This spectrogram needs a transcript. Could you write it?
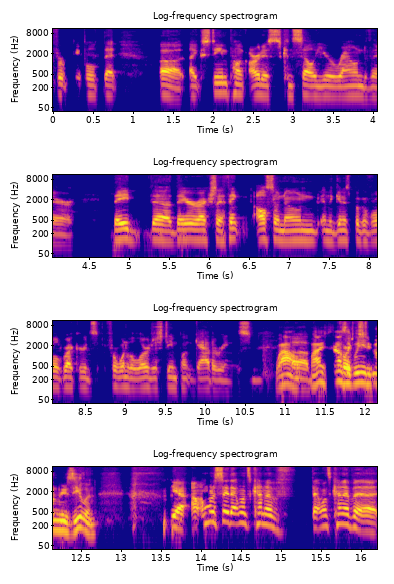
for people that uh, like steampunk artists can sell year round there. They the they're actually I think also known in the Guinness Book of World Records for one of the largest steampunk gatherings. Wow. Uh, Wow, it sounds like we need to go to New Zealand. yeah i'm gonna say that one's kind of that one's kind of a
